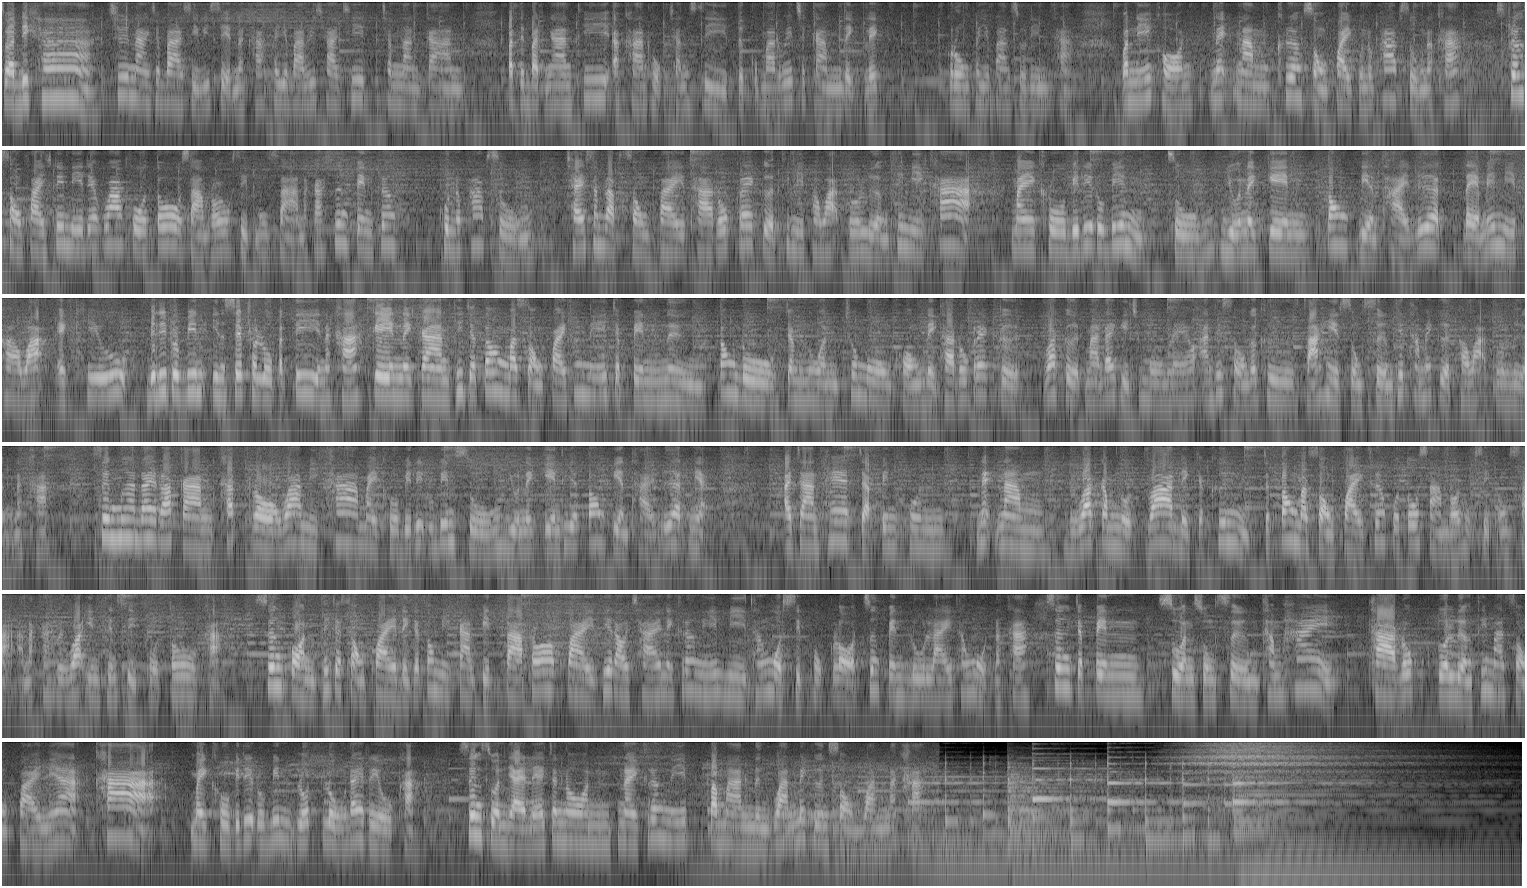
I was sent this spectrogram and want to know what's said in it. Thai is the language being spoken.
สวัสดีค่ะ ชื่อนางชบาศรีวิเศษนะคะ พยาบาลวิชาชีพชำนาญการ ปฏิบัติงานที่อาคาร 6 ชั้น 4 ตึกกุมารเวชกรรมเด็กเล็กโรงพยาบาลสุรินทร์ค่ะ วันนี้ขอแนะนำเครื่องส่องไฟคุณภาพสูงนะคะ เครื่องส่องไฟชนิดนี้เรียกว่าโฟโต้ 360 องศานะคะ ซึ่งเป็นเครื่องคุณภาพสูง ใช้สำหรับส่องไฟทารกแรกเกิดที่มีภาวะตัวเหลืองที่มีค่า ไมโครบิลิรูบินสูงอยู่ในเกณฑ์ต้องเปลี่ยนถ่ายเลือด แต่ไม่มีภาวะ acute bilirubin encephalopathy นะคะ เกณฑ์ในการที่จะต้องมาส่องไฟทั้งนี้จะเป็น 1. ต้องดูจำนวนชั่วโมงของเด็กทารกแรกเกิด ว่าเกิดมาได้กี่ชั่วโมงแล้ว อันที่ 2 ก็คือสาเหตุส่งเสริมที่ทำให้เกิดภาวะตัวเหลืองนะคะซึ่งเมื่อได้รับการคัดกรองว่ามีค่าไมโครบิลิรูบินสูง อยู่ในเกณฑ์ที่จะต้องเปลี่ยนถ่ายเลือดเนี่ย อาจารย์แพทย์จะเป็นคนแนะนำหรือว่ากำหนดว่าเด็กจะขึ้น จะต้องมาส่องไฟเครื่องโฟโต้ 360 องศานะคะ หรือว่า Intensive Photo ค่ะ ซึ่งก่อนที่จะส่องไฟเด็กจะต้องมีการปิดตา เพราะว่าไฟที่เราใช้ในเครื่องนี้มีทั้งหมด 16 หลอด ซึ่งเป็นบลูไลท์ทั้งหมดนะคะ ซึ่งจะเป็นส่วนส่งเสริมทำให้ทารกตัวเหลืองที่มาส่องไฟเนี่ยค่าไมโครบิลิรูบินลดลงได้เร็วค่ะ ซึ่งส่วนใหญ่แล้วจะนอนในเครื่องนี้ประมาณ 1 วันไม่เกิน 2 วันนะคะ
